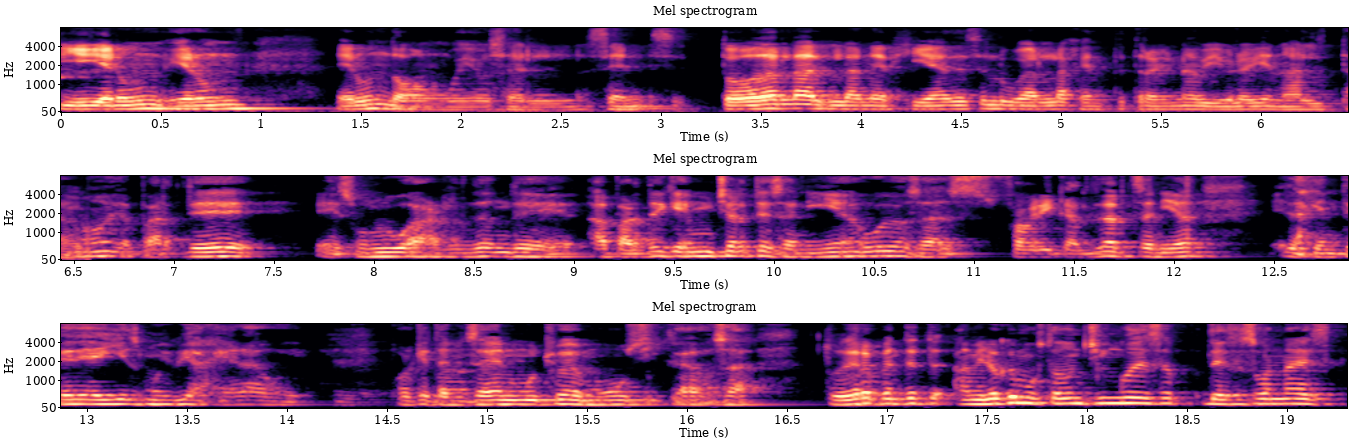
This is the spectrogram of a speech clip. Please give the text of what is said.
Y era un, era un, era un don, güey. O sea, el- se- se- toda la, la energía de ese lugar, la gente trae una vibra bien alta, güey. No, y aparte es un lugar donde, aparte de que hay mucha artesanía, güey, o sea, es fabricantes de artesanía, la gente de ahí es muy viajera, güey, porque también saben mucho de música, o sea, tú de repente, te- a mí lo que me gustaba un chingo de esa, de esa zona es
